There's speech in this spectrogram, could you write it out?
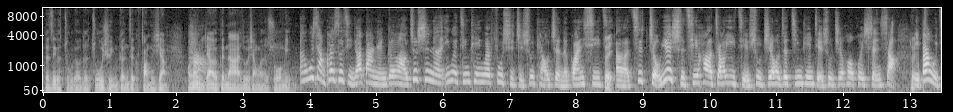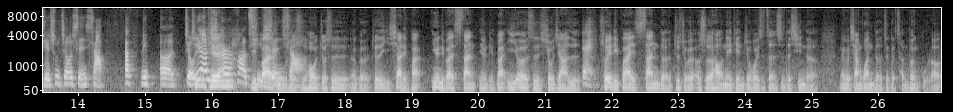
的这个主流的族群跟这个方向，好，那我们等下有跟大家做相关的说明啊。我想快速请教大年哥啊，就是呢，因为今天因为富时指数调整的关系，呃，是九月十七号交易结束之后，就今天结束之后会生效，礼拜五结束之后生效。啊，你呃九月二十二号起生效的时候，就是那个就是以下礼拜，因为礼拜三、礼拜一二是休假日，对，所以礼拜三的就九月二十二号那天就会是正式的新的那个相关的这个成分股了。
